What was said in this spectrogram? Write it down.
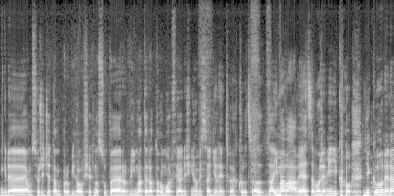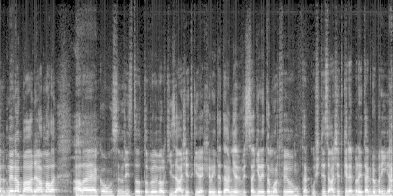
kde já musím říct, že tam probíhalo všechno super, výjima teda toho morfia, když mě ho vysadili, to je jako docela zajímavá věc, samozřejmě nikoho, nikoho nenabádám, ale, ale jako musím říct, to, to byly velký zážitky, ve chvíli, kdy tam mě vysadili to morfium, tak už ty zážitky nebyly tak dobrý a,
